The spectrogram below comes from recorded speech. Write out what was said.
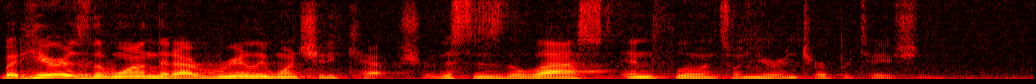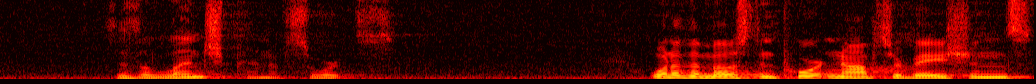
But here is the one that I really want you to capture. This is the last influence on your interpretation. This is a linchpin of sorts. One of the most important observations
